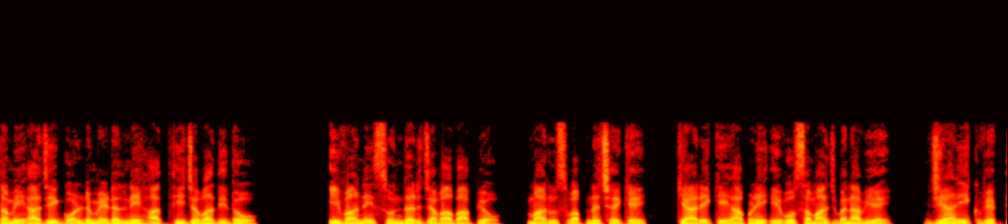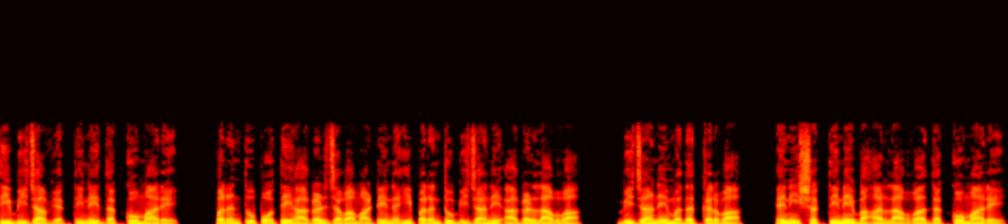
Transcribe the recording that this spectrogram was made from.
તમે આજે ગોલ્ડ મેડલને હાથથી જવા દીધો. ઇવાને સુંદર જવાબ આપ્યો, મારું સ્વપ્ન છે કે ક્યારેકે આપણે એવો સમાજ બનાવીએ, જ્યાં એક વ્યક્તિ બીજા વ્યક્તિને ધક્કો મારે પરંતુ પોતે આગળ જવા માટે નહીં, પરંતુ બીજાને આગળ લાવવા, બીજાને મદદ કરવા, એની શક્તિને બહાર લાવવા ધક્કો મારે,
